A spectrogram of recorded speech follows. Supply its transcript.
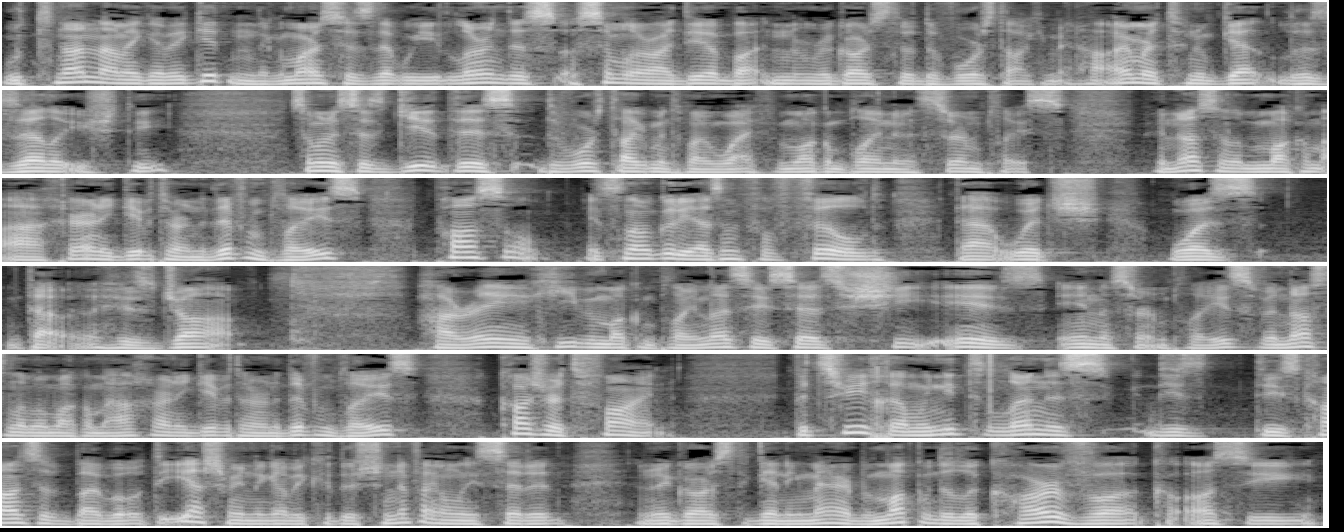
The Gemara says that we learned this a similar idea about in regards to the divorce document. Someone who says, give this divorce document to my wife complain in a certain place. And he gave it to her in a different place. Puzzle. It's no good. He hasn't fulfilled that which was that his job. Hare he even complain. Let's say he says she is in a certain place. And he gave it to her in a different place. Kosher, it's fine. V'tzricha, we need to learn this these these concepts by both. The Yashmin Gabi Kedushin. If I only said it in regards to getting married, but Makom de Lekarva Kaasi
